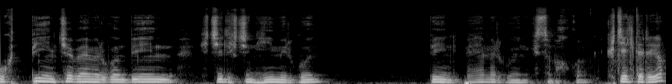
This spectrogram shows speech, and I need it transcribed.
хүүхд би энэ ч баймаргүй би энэ хичээлийг чинь хиймэргүй би энд баймаргүй гэсэн бохоггүй. Хичээл дээр юу?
